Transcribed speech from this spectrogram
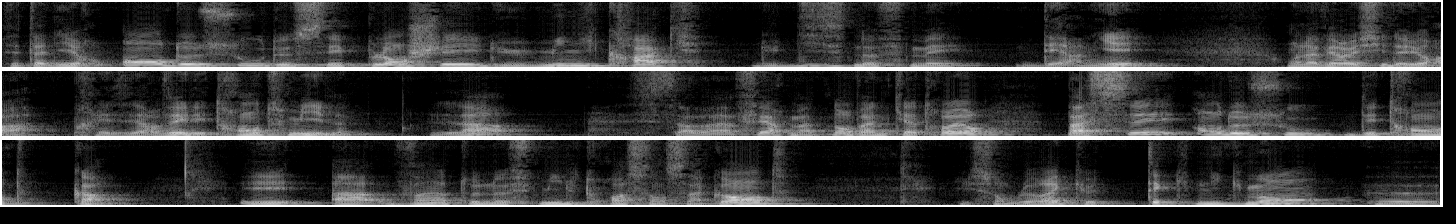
c'est-à-dire en dessous de ces planchers du mini crack du 19 mai dernier. On avait réussi d'ailleurs à préserver les 30 000. Là, ça va faire maintenant 24 heures passer en dessous des 30K. Et à 29 350, il semblerait que techniquement euh,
